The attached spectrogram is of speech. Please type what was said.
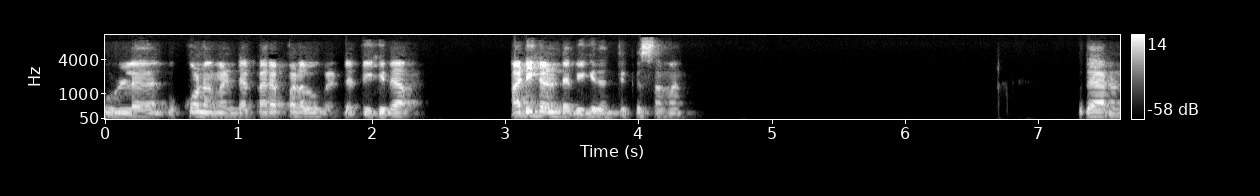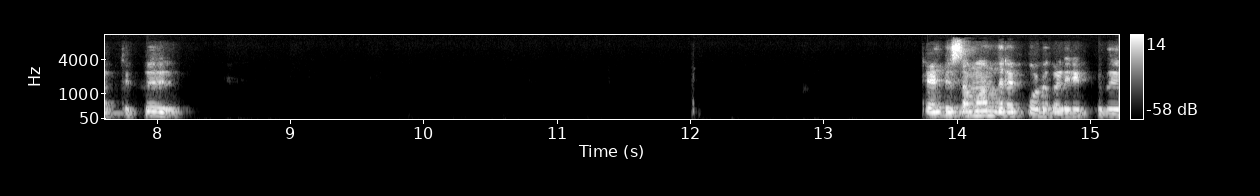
உள்ள முக்கோணங்கள பரப்பளவு கண்ட விகிதம் அடிகளண்ட விகிதத்துக்கு சமன் உதாரணத்துக்கு ரெண்டு சமாந்தர கோடுகள் இருக்குது.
